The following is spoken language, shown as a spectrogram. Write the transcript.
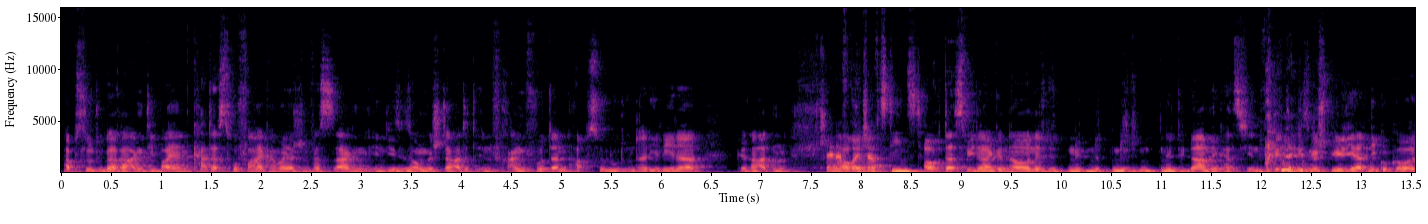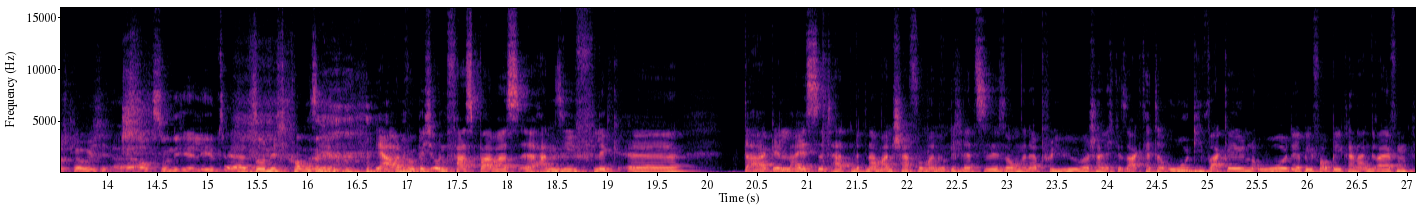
absolut überragend. Die Bayern katastrophal, kann man ja schon fast sagen, in die Saison gestartet, in Frankfurt dann absolut unter die Räder geraten. Kleiner Auch- Freundschaftsdienst. Auch das wieder genau, eine, eine, eine, Dynamik hat sich entwickelt in diesem Spiel. Die hat Nico Kovac, glaube ich, äh, auch so nicht erlebt. Er hat so nicht kommen sehen. Ja, und wirklich unfassbar, was äh, Hansi Flick äh, da geleistet hat mit einer Mannschaft, wo man wirklich letzte Saison in der Preview wahrscheinlich gesagt hätte, oh, die wackeln, oh, der BVB kann angreifen.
